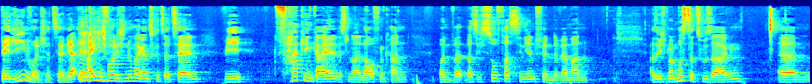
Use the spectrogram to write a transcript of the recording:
Berlin wollte ich erzählen. Ja, Berlin. eigentlich wollte ich nur mal ganz kurz erzählen, wie fucking geil das mal laufen kann. Und was ich so faszinierend finde, wenn man. Also ich, man muss dazu sagen, ähm,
